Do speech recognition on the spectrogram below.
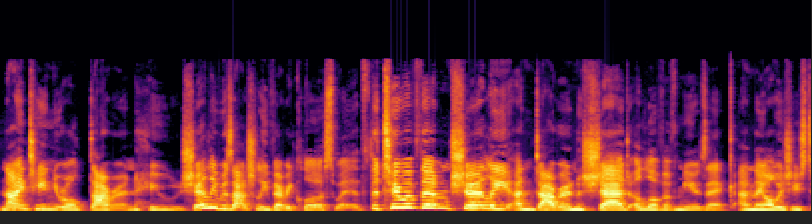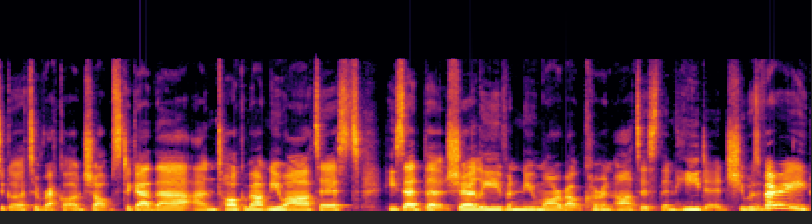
19 year old Darren, who Shirley was actually very close with. The two of them, Shirley and Darren, shared a love of music and they always used to go to record shops together and talk about new artists. He said that Shirley even knew more about current artists than he did. She was very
